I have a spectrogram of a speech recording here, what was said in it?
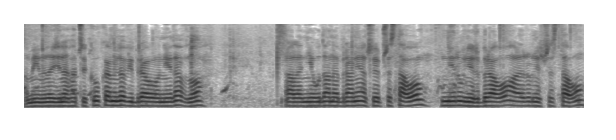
A miejmy nadzieję na haczyku. Kamilowi brało niedawno, ale nieudane branie, znaczy przestało. Mnie również brało, ale również przestało.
